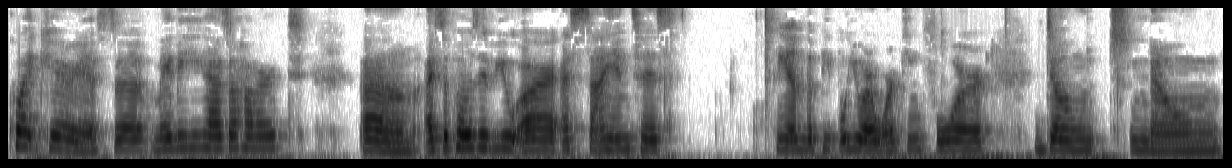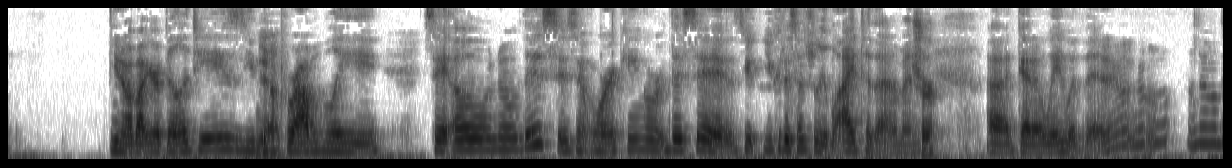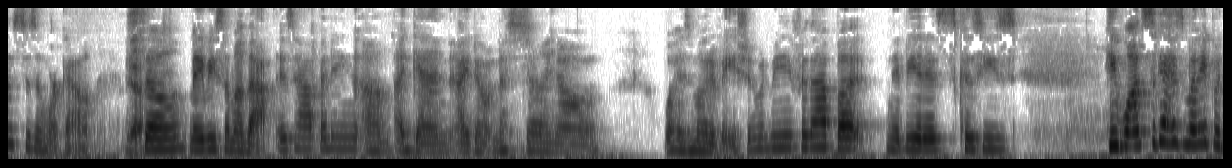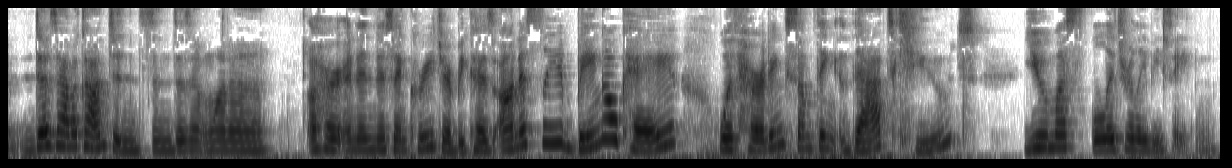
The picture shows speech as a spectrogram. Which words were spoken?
quite curious. Uh, maybe he has a heart. Um, I suppose if you are a scientist and the people you are working for don't know, you know, about your abilities, you could probably say, "Oh no, this isn't working," or "This is." You you could essentially lie to them and sure. uh, get away with it. No, no, this doesn't work out. Yeah. So maybe some of that is happening. Um, again, I don't necessarily know what his motivation would be for that, but maybe it is because he's he wants to get his money, but does have a conscience and doesn't want to uh, hurt an innocent creature. Because honestly, being okay with hurting something that cute, you must literally be Satan.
